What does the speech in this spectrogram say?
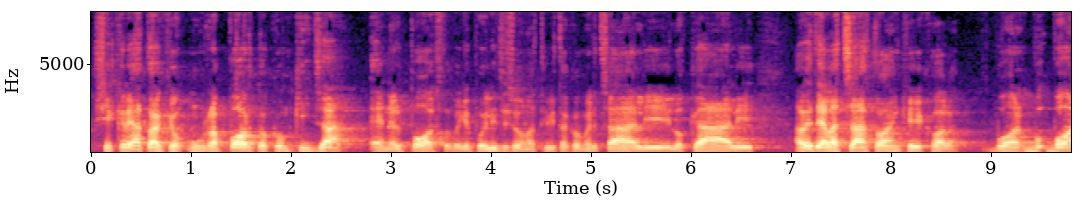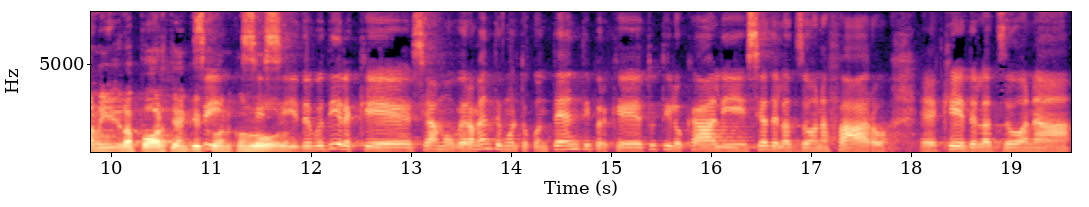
Si è creato anche un, un rapporto con chi già è nel posto, perché poi lì ci sono attività commerciali, locali. Avete allacciato anche cosa? Buoni, rapporti anche sì, con, con sì, loro. Sì, devo dire che siamo veramente molto contenti perché tutti i locali sia della zona Faro eh, che della zona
